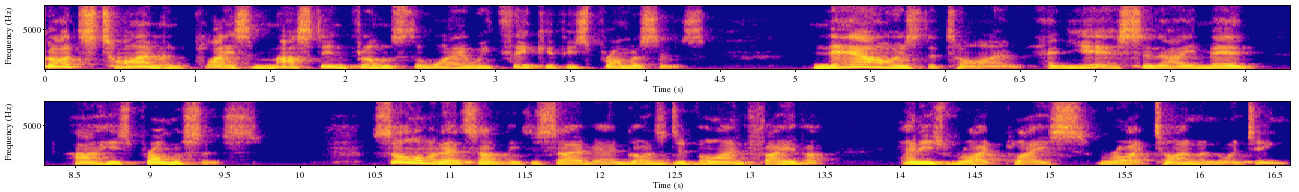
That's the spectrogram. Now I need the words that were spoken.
God's time and place must influence the way we think of his promises. Now is the time, and yes and amen are his promises. Solomon had something to say about God's divine favor and his right place, right time anointing.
